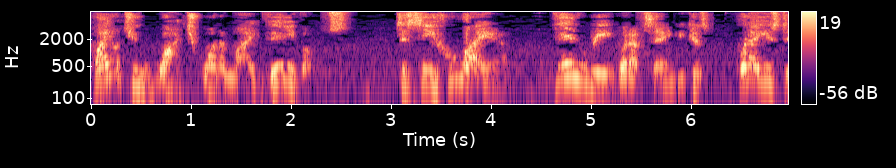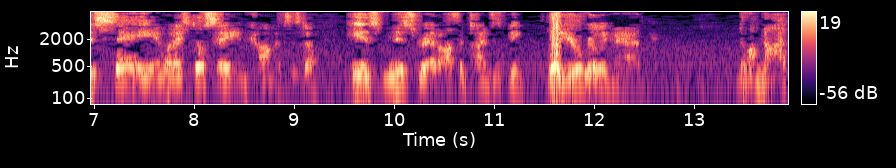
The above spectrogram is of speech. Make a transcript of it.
why don't you watch one of my videos to see who I am, then read what I'm saying? Because what I used to say and what I still say in comments and stuff is misread oftentimes as being, well, you're really mad. No, I'm not.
